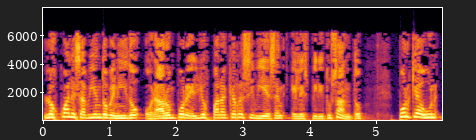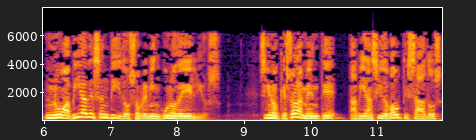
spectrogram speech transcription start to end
los cuales habiendo venido oraron por ellos para que recibiesen el Espíritu Santo, porque aún no había descendido sobre ninguno de ellos, sino que solamente habían sido bautizados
